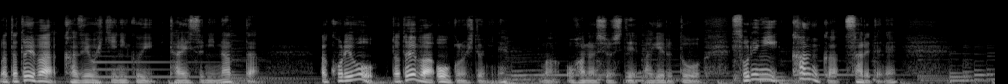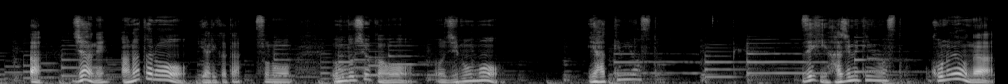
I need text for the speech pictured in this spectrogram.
まあ、例えば風邪をひきにくい体質になった。これを例えば多くの人にね、まあ、お話をしてあげるとそれに感化されてねあじゃあねあなたのやり方その運動習慣を自分もやってみますと。是非始めてみますと。このような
